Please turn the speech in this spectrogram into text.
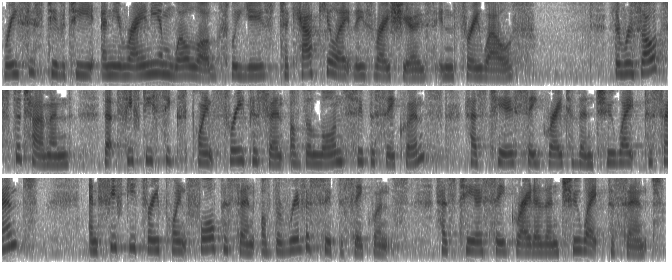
resistivity, and uranium well logs were used to calculate these ratios in three wells. The results determined that 56.3% of the lawn supersequence has TOC greater than 2 weight%, percent, and 53.4% of the river supersequence has TOC greater than 2 weight%. Percent.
